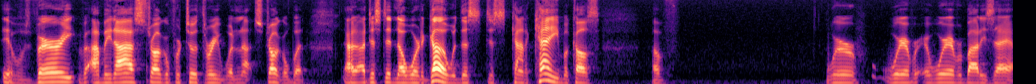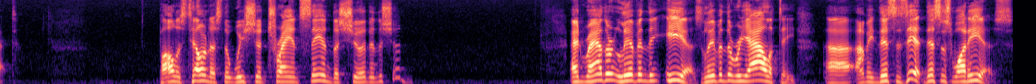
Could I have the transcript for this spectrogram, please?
it was very. I mean, I struggled for two or three. Well, not struggle, but I, I just didn't know where to go when this just kind of came because of where wherever where everybody's at. Paul is telling us that we should transcend the should and the shouldn't. And rather live in the is, live in the reality. Uh, I mean, this is it. This is what is.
